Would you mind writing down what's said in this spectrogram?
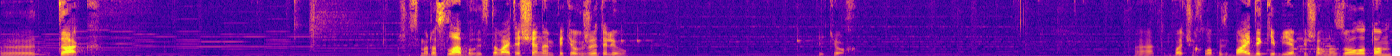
Е, так. Щось ми розслабились. Давайте ще нам п'ятьох жителів. П'ятьох. Е, тут бачу хлопець байдики б'є, пішов на золото.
